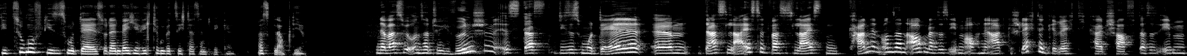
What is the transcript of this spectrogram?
die Zukunft dieses Modells oder in welche Richtung wird sich das entwickeln? Was glaubt ihr? Na, was wir uns natürlich wünschen, ist, dass dieses Modell ähm, das leistet, was es leisten kann in unseren Augen, dass es eben auch eine Art Geschlechtergerechtigkeit schafft, dass es eben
